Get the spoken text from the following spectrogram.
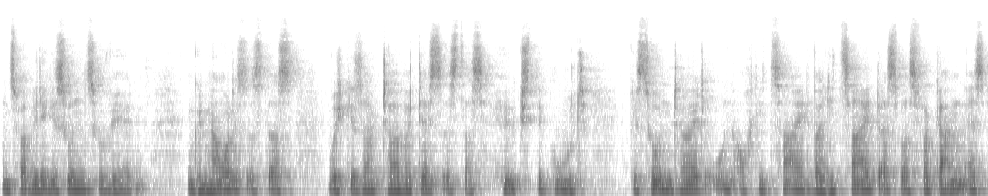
und zwar wieder gesund zu werden. Und genau das ist das, wo ich gesagt habe, das ist das höchste Gut, Gesundheit und auch die Zeit, weil die Zeit, das, was vergangen ist,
